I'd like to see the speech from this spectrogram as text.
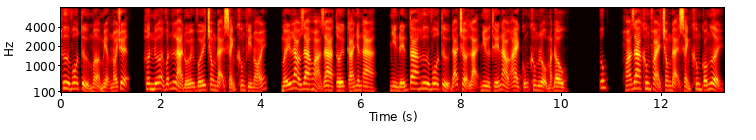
hư vô tử mở miệng nói chuyện, hơn nữa vẫn là đối với trong đại sảnh không khí nói, mấy lao ra hỏa ra tới cá nhân A, nhìn đến ta hư vô tử đã trở lại như thế nào ai cũng không lộ mặt đâu. Úc, hóa ra không phải trong đại sảnh không có người,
